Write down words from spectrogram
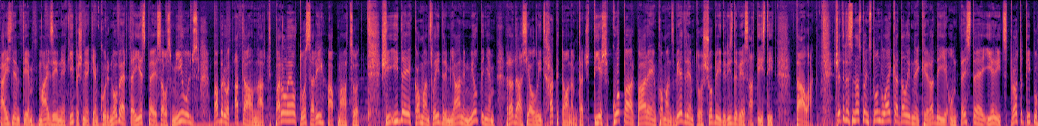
aizņemtiem maidzīnieku īpašniekiem, kuri novērtē iespēju savus mīluļus pabarot attālināti, paralēli tos arī apmācot. Šī ideja komandas līderim Jānim Miltiņam radās jau līdz hackathonam, taču tieši kopā ar pārējiem komandas biedriem to šobrīd ir izdevies attīstīt tālāk. 48 stundu laikā dalībnieki radīja un testēja ierīces prototipu,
